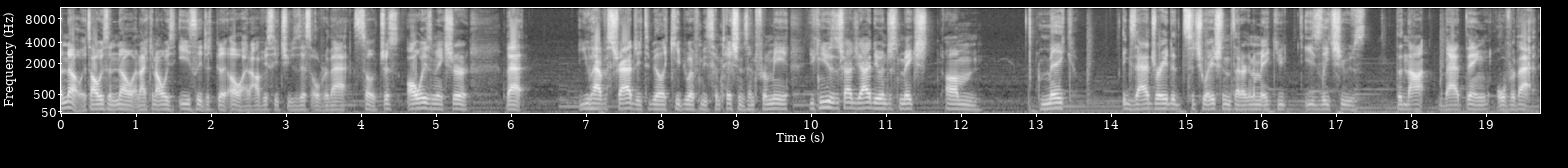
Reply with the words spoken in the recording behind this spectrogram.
a no. It's always a no, and I can always easily just be like, oh, I'd obviously choose this over that. So just always make sure that you have a strategy to be able to keep you away from these temptations. And for me, you can use the strategy I do and just make um, make exaggerated situations that are going to make you easily choose the not bad thing over that.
